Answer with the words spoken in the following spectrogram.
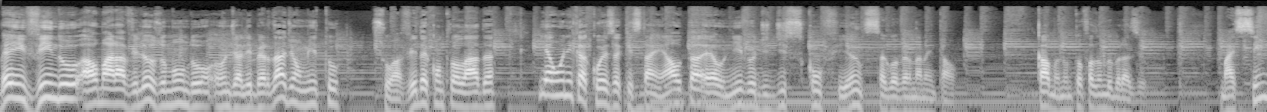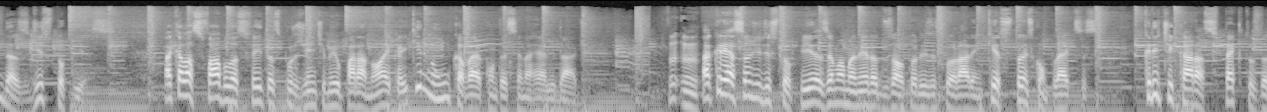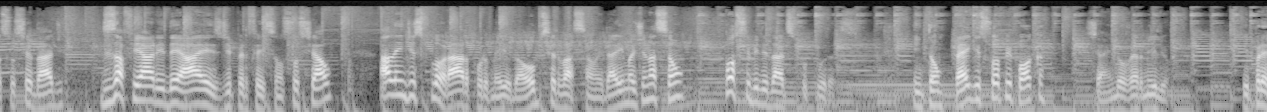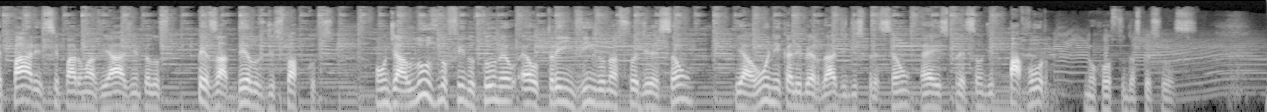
Bem-vindo ao maravilhoso mundo onde a liberdade é um mito, sua vida é controlada e a única coisa que está em alta é o nível de desconfiança governamental. Calma, não estou falando do Brasil, mas sim das distopias. Aquelas fábulas feitas por gente meio paranoica e que nunca vai acontecer na realidade. A criação de distopias é uma maneira dos autores explorarem questões complexas, criticar aspectos da sociedade, desafiar ideais de perfeição social, além de explorar por meio da observação e da imaginação possibilidades futuras. Então pegue sua pipoca, se ainda houver milho, e prepare-se para uma viagem pelos pesadelos distópicos, onde a luz no fim do túnel é o trem vindo na sua direção e a única liberdade de expressão é a expressão de pavor no rosto das pessoas.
